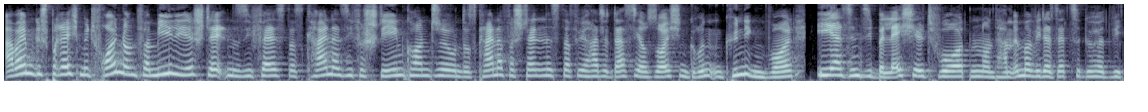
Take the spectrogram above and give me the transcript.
Aber im Gespräch mit Freunden und Familie stellten sie fest, dass keiner sie verstehen konnte und dass keiner Verständnis dafür hatte, dass sie aus solchen Gründen kündigen wollen wollen. Eher sind sie belächelt worden und haben immer wieder Sätze gehört wie,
